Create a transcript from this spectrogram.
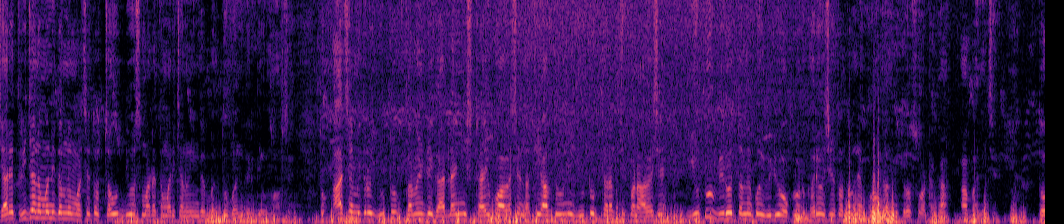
જ્યારે ત્રીજા નંબરની તમને મળશે તો ચૌદ દિવસ માટે તમારી ચેનલની અંદર બધું બંધ કરી દેવામાં આવશે. તો આ છે મિત્રો યુટ્યુબ કમ્યુનિટી ગાઈડલાઇનની સ્ટ્રાઇકો આવે છે, નથી આવતું નહીં યુટ્યુબ તરફથી પણ આવે છે. યુટ્યુબ વિરોધ તમે કોઈ વીડિયો અપલોડ કર્યો છે તો તમને પ્રોબ્લેમ મિત્રો સો ટકા આવવાની છે. તો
